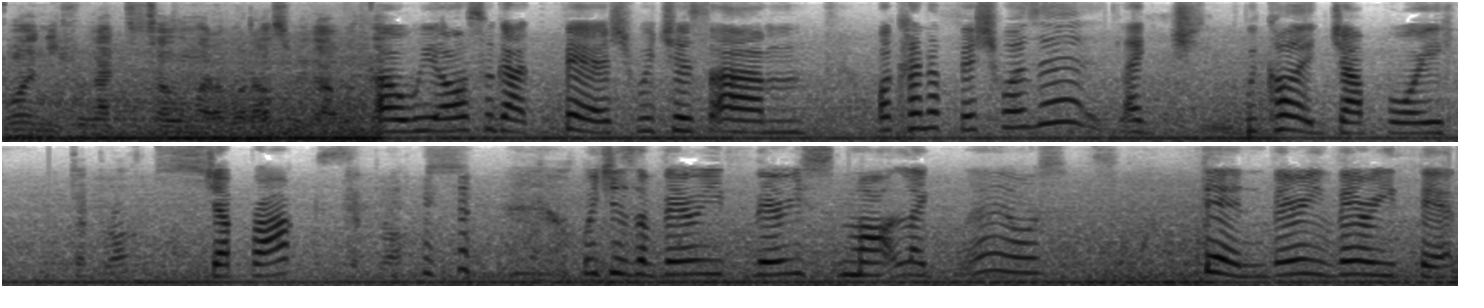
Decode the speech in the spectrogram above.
Well, and you forgot to tell them what, what else we got with that. Oh, we also got fish, which is um what kind of fish was it? Like we call it japoy, Jeprox. japrox, Jeprox. which is a very very small like eh, thin, very very thin,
